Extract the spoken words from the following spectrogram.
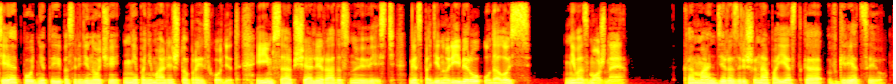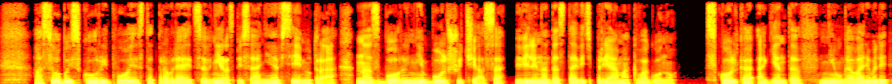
Те, поднятые посреди ночи, не понимали, что происходит. Им сообщали радостную весть. Господину Риберу удалось невозможное. Команде разрешена поездка в Грецию. Особый скорый поезд отправляется вне расписания в 7 утра. На сборы не больше часа. Велено доставить прямо к вагону. Сколько агентов не уговаривали,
